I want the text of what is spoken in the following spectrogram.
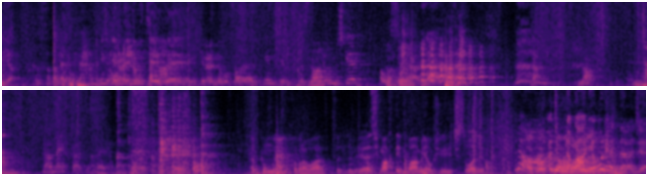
يلا. وسط طلع لك لحم من جوا يمكن عندنا ابو تيتن يمكن عندنا ابو يمكن بس صار من المشكل الله. العالم. لا. لا. لا. لا ما يحتاج. عندكم يعني خضروات؟ إيش ماخذين بامية وشي هيك سوالف. لا ما جبنا بامية مو لهالدرجة.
